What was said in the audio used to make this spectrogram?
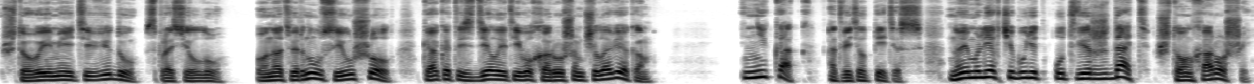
«Что вы имеете в виду?» — спросил Лу. Он отвернулся и ушел. Как это сделает его хорошим человеком? «Никак», — ответил Петис, «но ему легче будет утверждать, что он хороший.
